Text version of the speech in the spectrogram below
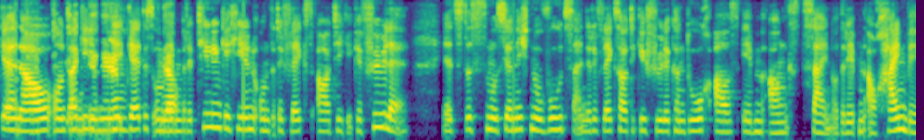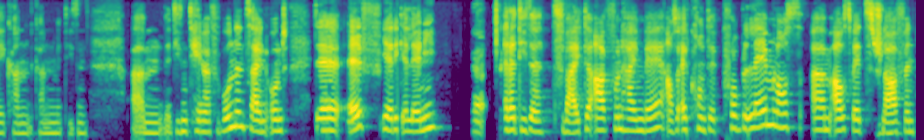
Genau, und da geht geht es um Ja, eben Reptiliengehirn und reflexartige Gefühle. Jetzt, das muss ja nicht nur Wut sein. Reflexartige Gefühle kann durchaus eben Angst sein oder eben auch Heimweh kann kann mit diesen ähm, mit diesem Thema verbunden sein. Und der elfjährige Lenny, ja. er hat diese zweite Art von Heimweh. Also, er konnte problemlos, ähm, auswärts Mhm. schlafen.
